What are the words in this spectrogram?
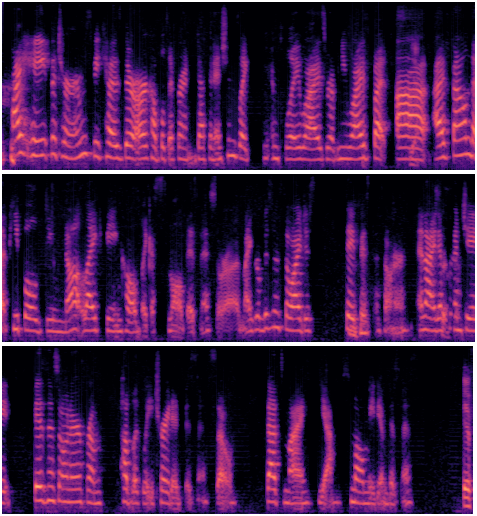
I hate the terms because there are a couple different definitions, like employee wise, revenue wise. But uh, yeah. I've found that people do not like being called like a small business or a micro business. So I just say mm-hmm. business owner, and I sure. differentiate business owner from publicly traded business. So that's my yeah small medium business if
